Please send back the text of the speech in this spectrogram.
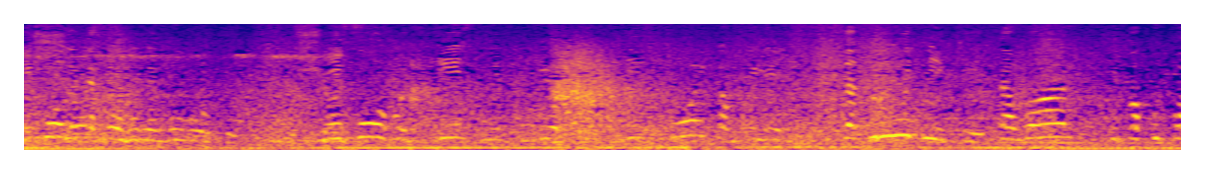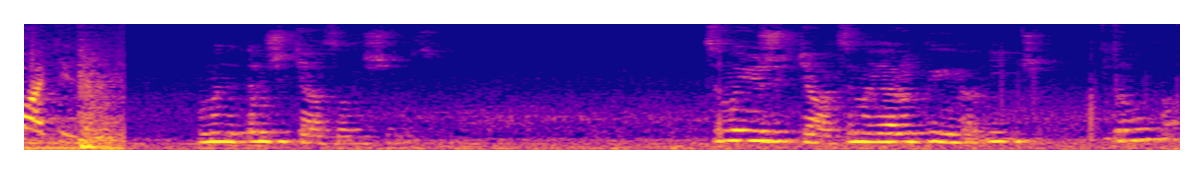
Ніколи такого не було тут. Що? Нікого здесь не было. Здесь только были сотрудники, товар і покупатель. У мене там життя залишилось. Це моє життя, це моя родина. Інша. Друга.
